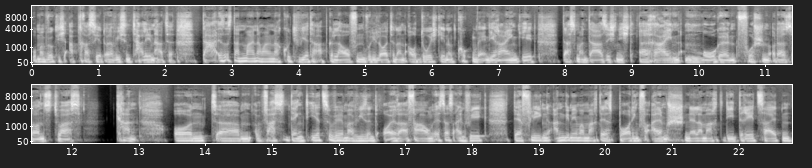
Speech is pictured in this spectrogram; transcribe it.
wo man wirklich abtrassiert oder wie ich es in Tallinn hatte. Da ist es dann meiner Meinung nach kultivierter abgelaufen, wo die Leute dann auch durchgehen und gucken, wer in die Reihen geht, dass man da sich nicht reinmogeln, fuschen oder sonst was kann. Und ähm, was denkt ihr zu Wilma? Wie sind eure Erfahrungen? Ist das ein Weg, der Fliegen angenehmer macht, der das Boarding vor allem schneller macht, die Drehzeiten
